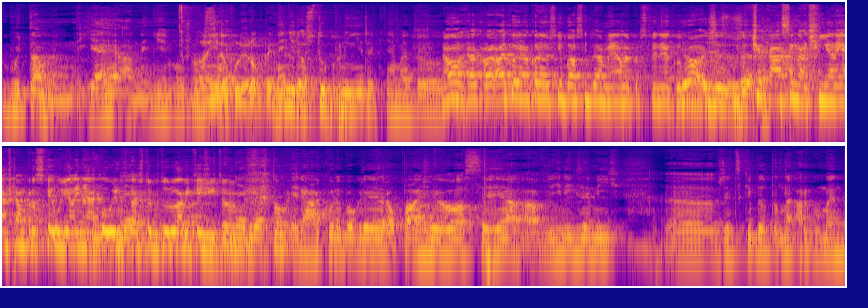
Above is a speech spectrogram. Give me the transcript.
buď tam je a není možnost... No, není to kvůli ropě, Není dostupný, řekněme to. No, jako, jako, jako neusíba asi tam je, ale prostě jako, Jo, že- že- čeká se na Číňany, až tam prostě udělají nějakou infrastrukturu a vytěží to. Někde v tom Iráku, nebo kde je ropa, že jo, asi, a, a v jiných zemích vždycky byl tenhle argument,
